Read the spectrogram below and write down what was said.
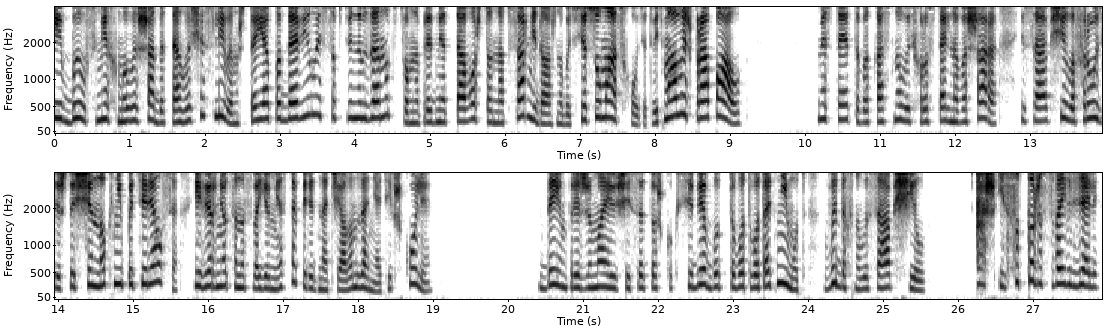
и был смех малыша до того счастливым, что я подавилась собственным занудством на предмет того, что на псар не должно быть, все с ума сходят, ведь малыш пропал. Вместо этого коснулась хрустального шара и сообщила Фрузе, что щенок не потерялся и вернется на свое место перед началом занятий в школе. Дэйм, прижимающий Сатошку к себе, будто вот-вот отнимут, выдохнул и сообщил. «Аж Ису тоже своих взяли!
